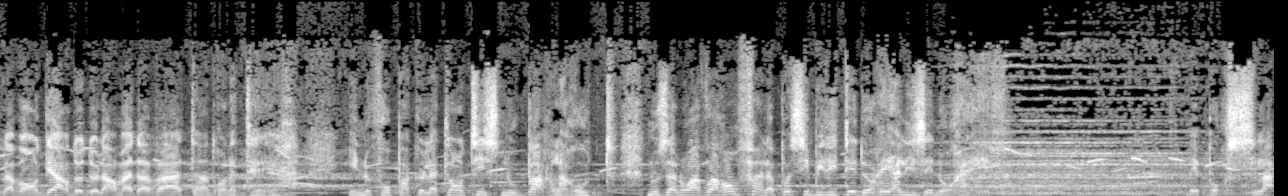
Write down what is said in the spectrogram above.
L'avant-garde de l'armada va atteindre la Terre. Il ne faut pas que l'Atlantis nous barre la route. Nous allons avoir enfin la possibilité de réaliser nos rêves. Mais pour cela,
